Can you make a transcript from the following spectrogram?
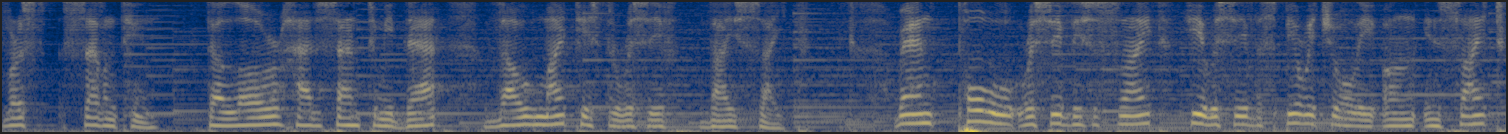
verse 17 The Lord has sent to me that thou mightest receive thy sight. When Paul received his sight he received spiritually an insight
